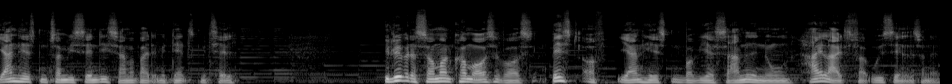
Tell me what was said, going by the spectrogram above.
Jernhesten, som vi sendte i samarbejde med Dansk Metal. I løbet af sommeren kommer også vores Best of Jernhesten, hvor vi har samlet nogle highlights fra udsendelserne.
